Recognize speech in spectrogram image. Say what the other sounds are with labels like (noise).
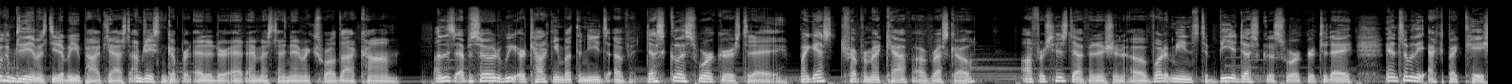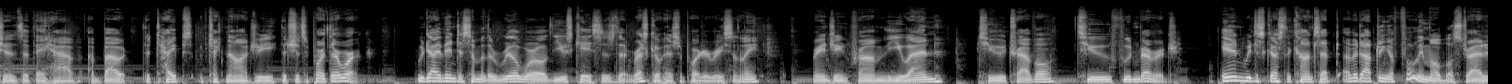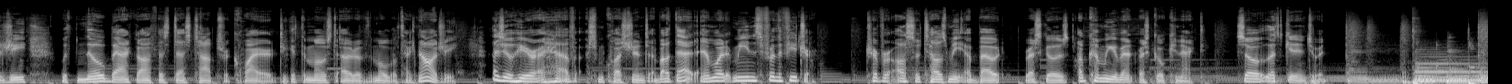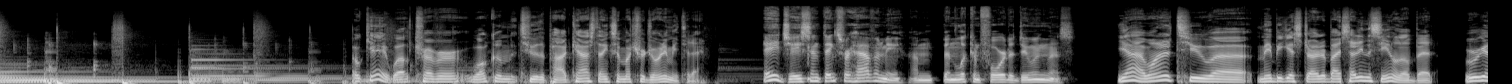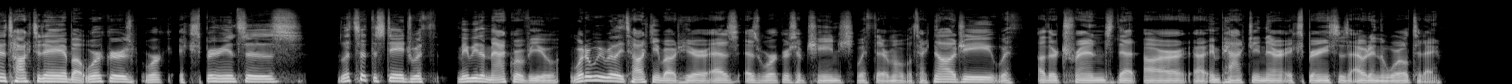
Welcome to the MSDW podcast. I'm Jason Gumpert, editor at MSDynamicsWorld.com. On this episode, we are talking about the needs of deskless workers today. My guest, Trevor Metcalf of Resco, offers his definition of what it means to be a deskless worker today and some of the expectations that they have about the types of technology that should support their work. We dive into some of the real world use cases that Resco has supported recently, ranging from the UN to travel to food and beverage. And we discuss the concept of adopting a fully mobile strategy with no back office desktops required to get the most out of the mobile technology. As you'll hear, I have some questions about that and what it means for the future. Trevor also tells me about Resco's upcoming event, Resco Connect. So let's get into it. Okay, well, Trevor, welcome to the podcast. Thanks so much for joining me today. Hey, Jason, thanks for having me. I've been looking forward to doing this. Yeah, I wanted to uh, maybe get started by setting the scene a little bit. We are going to talk today about workers, work experiences. Let's set the stage with maybe the macro view. What are we really talking about here as as workers have changed with their mobile technology, with other trends that are uh, impacting their experiences out in the world today?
